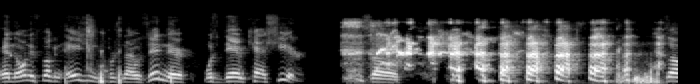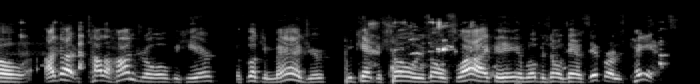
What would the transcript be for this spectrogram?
and the only fucking Asian person that was in there was the damn cashier. So so I got Alejandro over here, the fucking manager, who can't control his own fly because he didn't rope his own damn zipper on his pants.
